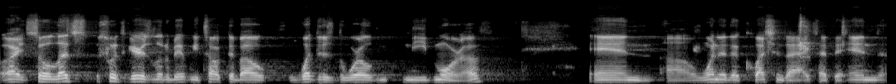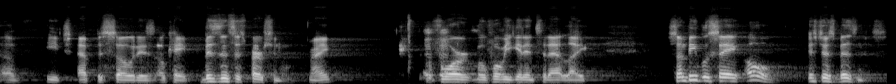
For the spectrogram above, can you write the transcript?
All right, so let's switch gears a little bit. We talked about what does the world need more of, and uh, one of the questions I ask at the end of each episode is, okay, business is personal, right? Before before we get into that, like some people say, oh, it's just business.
